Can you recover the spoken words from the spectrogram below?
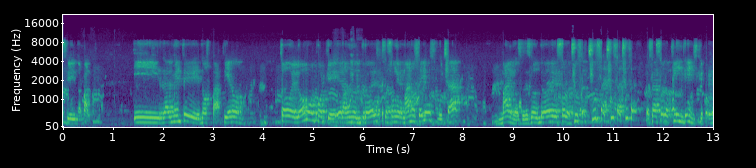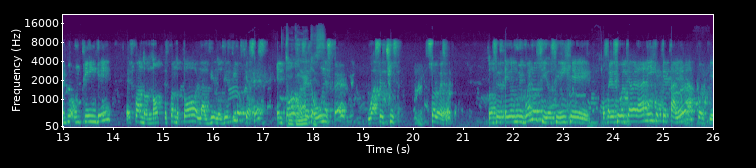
así normal. Y realmente nos partieron todo el lomo porque eran unos brothers, o sea, son hermanos ellos, mucha magnos, esos brothers solo chusa, chusa, chusa, chusa, o sea, solo clean games, que por ejemplo un clean game es cuando no es cuando todos los 10 tiros que haces, en todos haces o un spare o haces chusa, solo eso. Entonces ellos muy buenos y yo sí dije, o sea, yo sí volteé a ver a Dani y dije, ¿qué tal era? Porque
